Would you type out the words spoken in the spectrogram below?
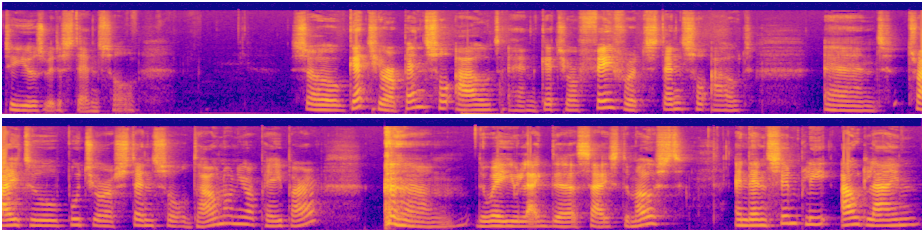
to use with a stencil. So get your pencil out and get your favorite stencil out and try to put your stencil down on your paper the way you like the size the most and then simply outline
